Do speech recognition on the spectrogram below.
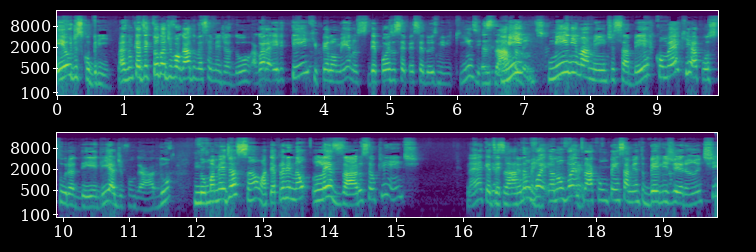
eu descobri, mas não quer dizer que todo advogado vai ser mediador. Agora, ele tem que, pelo menos, depois do CPC 2015, mi, minimamente saber como é que é a postura dele, advogado, numa mediação, até para ele não lesar o seu cliente. Né? Quer dizer, eu não, vou, eu não vou é. entrar com um pensamento beligerante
